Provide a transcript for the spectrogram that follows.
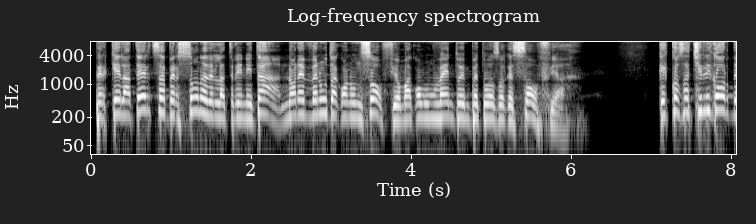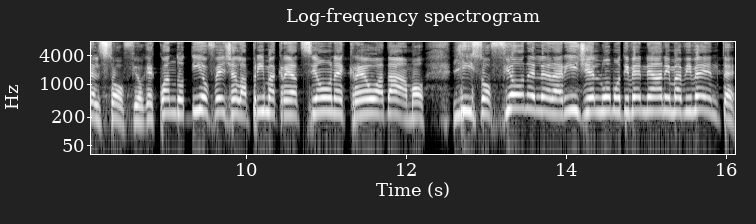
perché la terza persona della Trinità non è venuta con un soffio, ma con un vento impetuoso che soffia. Che cosa ci ricorda il soffio? Che quando Dio fece la prima creazione e creò Adamo, gli soffiò nelle narici e l'uomo divenne anima vivente.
